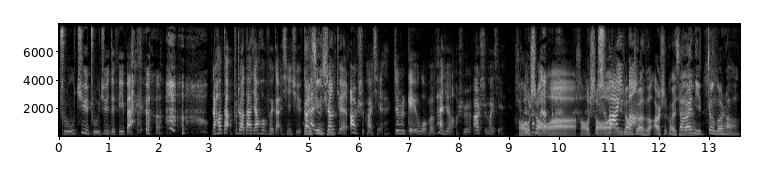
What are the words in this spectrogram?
逐句逐句的 feedback，然后大不知道大家会不会感兴趣？感兴趣。一张卷二十块钱，就是给我们判卷老师二十块钱。好少啊，好少啊！一张卷子二十块钱。大白，你挣多少？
